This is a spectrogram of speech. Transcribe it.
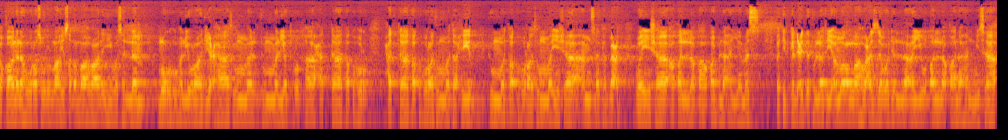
فقال له رسول الله صلى الله عليه وسلم مره فليراجعها ثم ثم ليتركها حتى تطهر حتى تطهر ثم تحيض ثم تطهر ثم إن شاء أمسك بعد وإن شاء طلق قبل أن يمس. فتلك العدة التي أمر الله عز وجل أن يطلق لها النساء.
